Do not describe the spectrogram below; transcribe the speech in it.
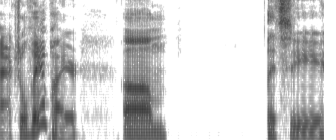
actual vampire. Um, let's see.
